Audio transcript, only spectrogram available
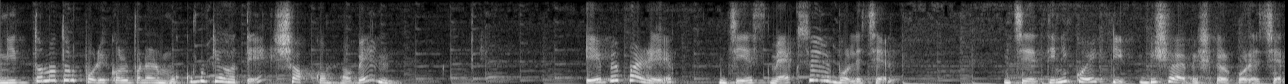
নিত্য নতুন পরিকল্পনার মুখোমুখি হতে সক্ষম হবেন। এ ব্যাপারে জেস ম্যাক্সওয়েল বলেছেন যে তিনি কয়েকটি বিষয় আবিষ্কার করেছেন।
